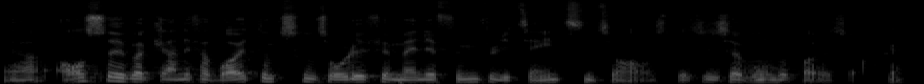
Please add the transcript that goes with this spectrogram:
Ja, außer über eine kleine Verwaltungskonsole für meine fünf Lizenzen zu Hause. Das ist eine mhm. wunderbare Sache.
